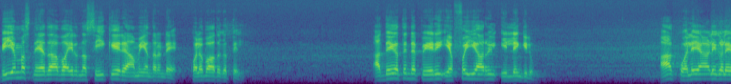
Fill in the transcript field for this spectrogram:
ബി എം എസ് നേതാവായിരുന്ന സി കെ രാമചന്ദ്രന്റെ കൊലപാതകത്തിൽ അദ്ദേഹത്തിന്റെ പേര് എഫ് ഐ ആറിൽ ഇല്ലെങ്കിലും ആ കൊലയാളികളെ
